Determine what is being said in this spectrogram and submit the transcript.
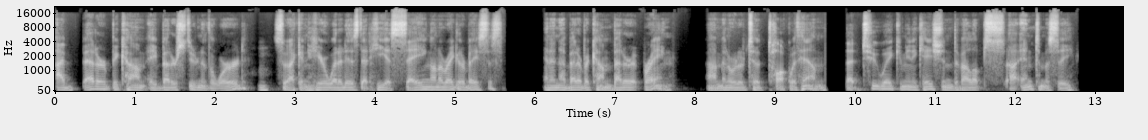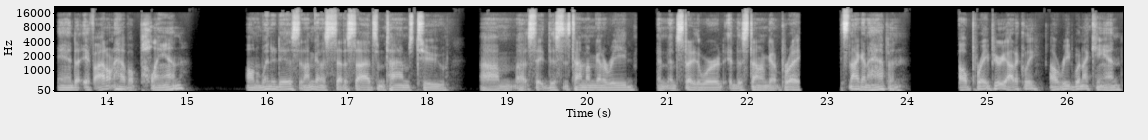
I better become a better student of the word Hmm. so I can hear what it is that he is saying on a regular basis. And then I better become better at praying um, in order to talk with him. That two way communication develops uh, intimacy. And if I don't have a plan on when it is that I'm going to set aside some times to um, uh, say, this is time I'm going to read and, and study the word, and this time I'm going to pray, it's not going to happen. I'll pray periodically, I'll read when I can,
